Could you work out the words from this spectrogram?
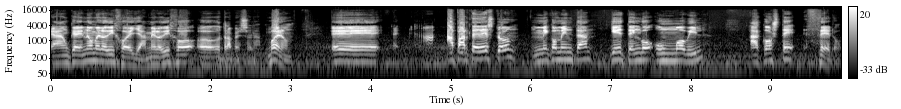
aunque no me lo dijo ella, me lo dijo otra persona. Bueno, eh, aparte de esto, me comenta que tengo un móvil a coste cero,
